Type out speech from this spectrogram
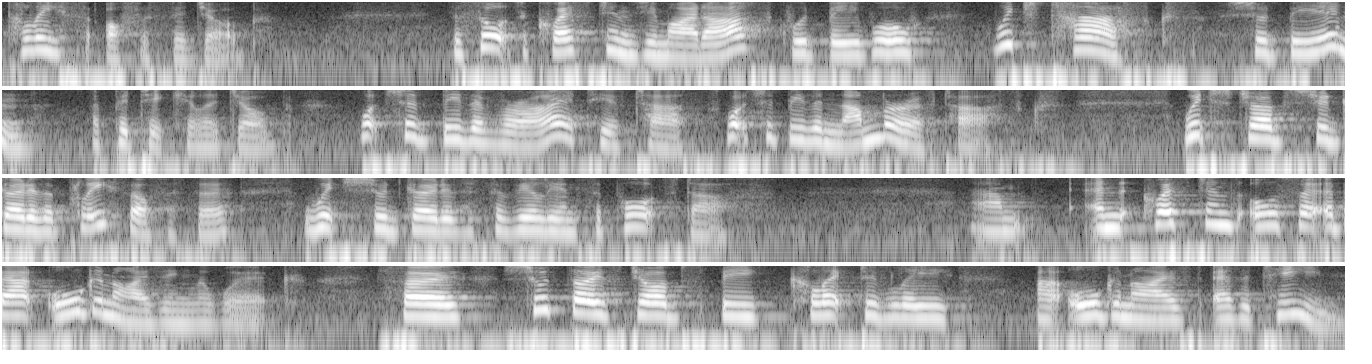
police officer job, the sorts of questions you might ask would be, well, which tasks should be in a particular job? What should be the variety of tasks? What should be the number of tasks? Which jobs should go to the police officer? Which should go to the civilian support staff? Um, and questions also about organising the work. So should those jobs be collectively uh, organised as a team?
